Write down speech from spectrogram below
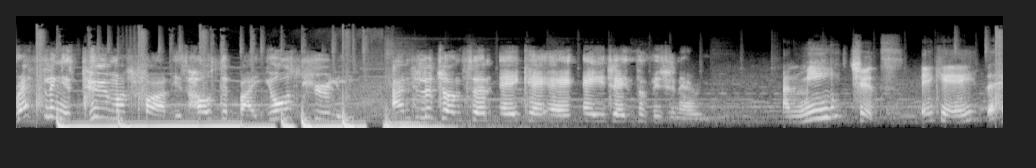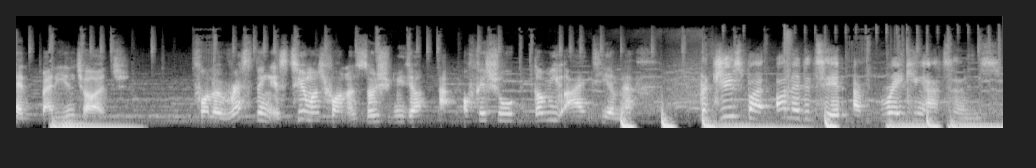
Wrestling is Too Much Fun is hosted by yours truly, Angela Johnson, aka AJ the Visionary. And me, Chits, aka the head baddie in charge. Follow Wrestling is Too Much Fun on social media at official WITMF. Produced by Unedited and Breaking Atoms.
